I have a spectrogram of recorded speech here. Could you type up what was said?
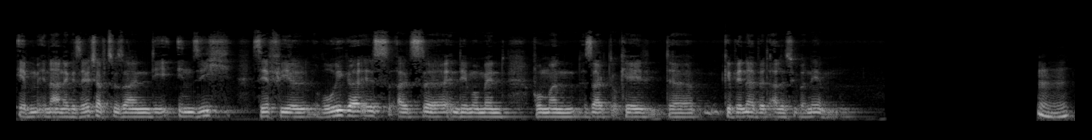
eben in einer Gesellschaft zu sein, die in sich sehr viel ruhiger ist als äh, in dem Moment, wo man sagt, okay, der Gewinner wird alles übernehmen. Mhm.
